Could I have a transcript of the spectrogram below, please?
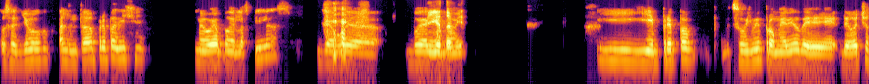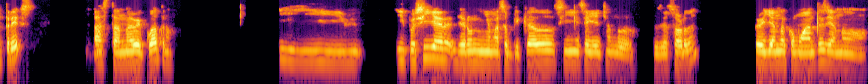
o sea, yo al entrar a prepa dije, me voy a poner las pilas, ya voy a... Voy a y yo también. Y en prepa subí mi promedio de, de 8.3 hasta 9.4. Y, y pues sí, ya, ya, era un niño más aplicado, sí seguía echando pues, desorden, pero ya no como antes, ya no...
